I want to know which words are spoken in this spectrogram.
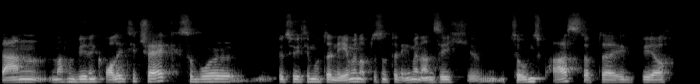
dann machen wir den Quality-Check, sowohl bezüglich dem Unternehmen, ob das Unternehmen an sich ähm, zu uns passt, ob da irgendwie auch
